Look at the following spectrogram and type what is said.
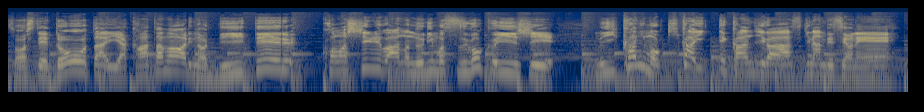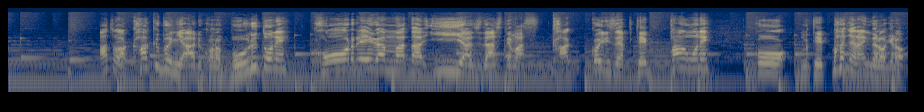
そして胴体や肩周りのディテール。このシルバーの塗りもすごくいいしいかにも機械って感じが好きなんですよね。あとは各部にあるこのボルトね。これがまたいい味出してます。かっこいいですやっぱ鉄板をねこう、ま鉄板じゃないんだろうけど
